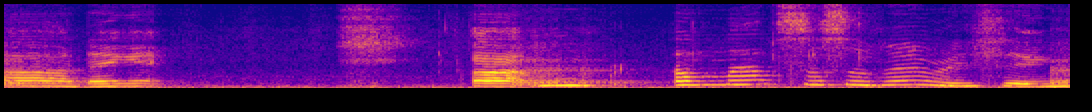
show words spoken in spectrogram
Ah, dang it. Um, I'm masters of everything.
